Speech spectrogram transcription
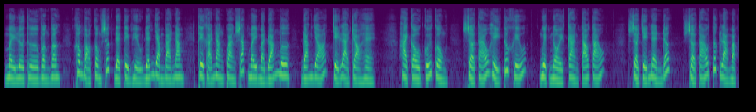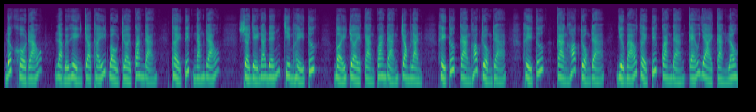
mây lừa thừa vân vân, không bỏ công sức để tìm hiểu đến dăm ba năm thì khả năng quan sát mây mà đoán mưa, đoán gió chỉ là trò hề. Hai câu cuối cùng, sở táo hỷ tước khiếu, nguyệt nội càng táo táo. Sở chỉ nền đất, sở táo tức là mặt đất khô ráo, là biểu hiện cho thấy bầu trời quang đảng, thời tiết nắng ráo. Sở dĩ nói đến chim hỷ tước, bởi trời càng quang đảng trong lành, hỷ tước càng hót rộn rã, hỷ tước càng hót rộn rã, dự báo thời tiết quang đảng kéo dài càng lâu.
